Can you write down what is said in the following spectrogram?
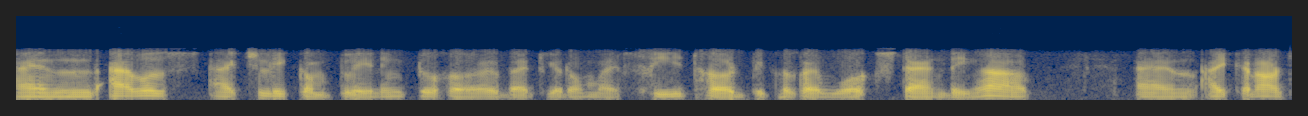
And I was actually complaining to her that, you know, my feet hurt because I work standing up and I cannot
